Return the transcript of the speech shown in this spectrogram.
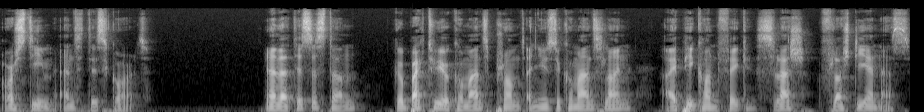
or Steam and Discord. Now that this is done, go back to your command prompt and use the command line ipconfig slash flushdns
